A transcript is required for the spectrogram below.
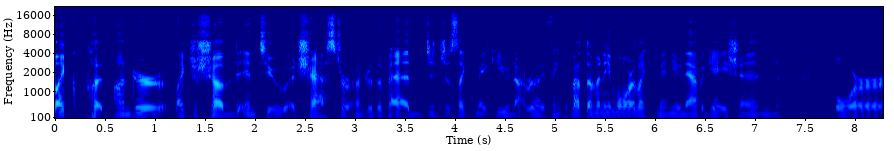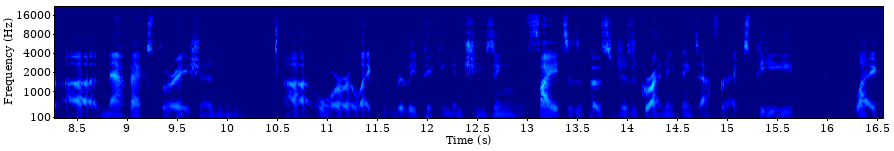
like put under like just shoved into a chest or under the bed to just like make you not really think about them anymore like menu navigation or uh map exploration uh or like really picking and choosing fights as opposed to just grinding things out for XP like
